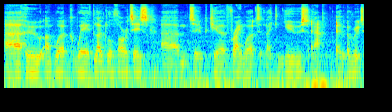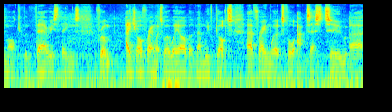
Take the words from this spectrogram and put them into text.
uh, who uh, work with local authorities um, to procure frameworks that they can use and act, a, a route to market for various things from HR frameworks where we are, but then we've got uh, frameworks for access to uh,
